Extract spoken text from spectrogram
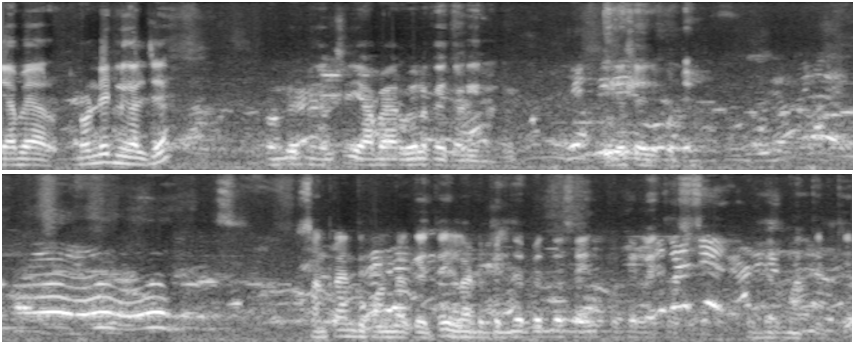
యాభై ఆరు. రెండింటిని కలిసి? రెండింటిని కలిసి యాభై ఆరు వేలకు అయితే అడిగినట్టు ఇదే సైజు పొట్టేలు. సంక్రాంతి పండుగకి అయితే ఇలాంటి పెద్ద పెద్ద సైజు పొట్టేలు అయితే వస్తాయి. ఇద్దరు మార్కెట్కి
